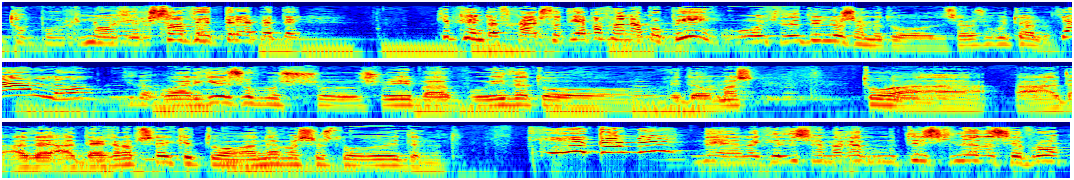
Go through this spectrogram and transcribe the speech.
Το πορνόγερο, σαν δεν τρέπεται. Και ποιο είναι το ευχάριστο, ότι έπαθα να κοπεί. Όχι, δεν τελείωσα με το δυσάρεστο, έχω κι άλλο. Κι άλλο. Κοίτα, ο Αργύρης όπως σου- σου είπα που είδε το βίντεο μας το α, α, αντε- αντέγραψε και το ανέβασε στο ίντερνετ. Τι έκανε. Ναι, αλλά κερδίσαμε αγάπη μου 3.000 ευρώ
